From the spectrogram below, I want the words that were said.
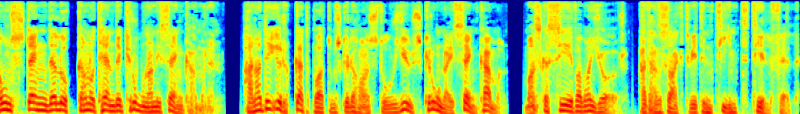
Hon stängde luckan och tände kronan i sängkammaren. Han hade yrkat på att de skulle ha en stor ljuskrona i sängkammaren. Man ska se vad man gör, hade han sagt vid ett intimt tillfälle.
